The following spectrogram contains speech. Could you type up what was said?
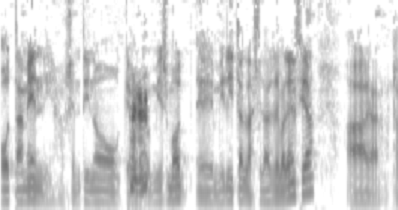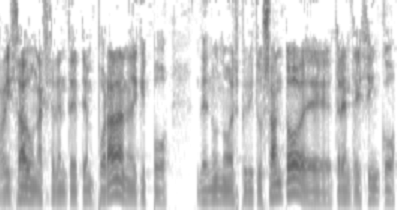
Otamendi, argentino que ahora mismo eh, milita en las filas de Valencia, ha realizado una excelente temporada en el equipo de Nuno Espíritu Santo, eh, 35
